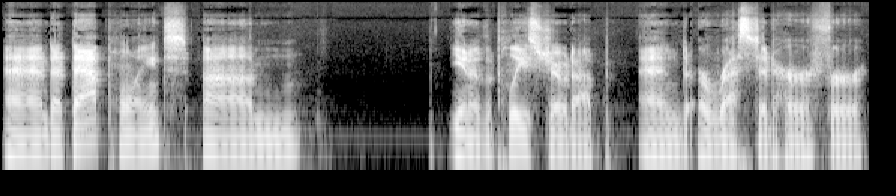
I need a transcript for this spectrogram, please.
And at that point, um, you know, the police showed up and arrested her for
